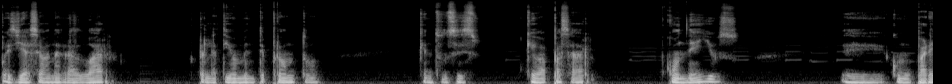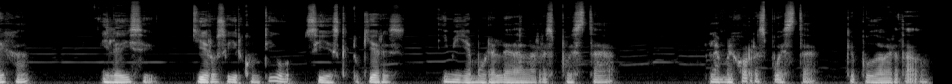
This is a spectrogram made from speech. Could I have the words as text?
pues ya se van a graduar relativamente pronto, que entonces, ¿qué va a pasar con ellos eh, como pareja? Y le dice, quiero seguir contigo si es que tú quieres. Y Miyamura le da la respuesta, la mejor respuesta que pudo haber dado.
